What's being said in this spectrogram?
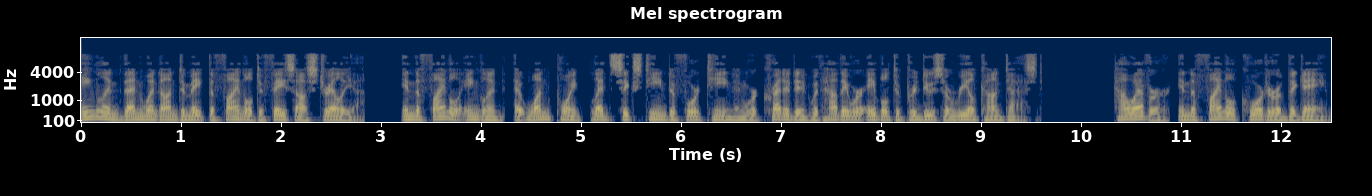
England then went on to make the final to face Australia. In the final England, at one point, led 16–14 and were credited with how they were able to produce a real contest. However, in the final quarter of the game,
